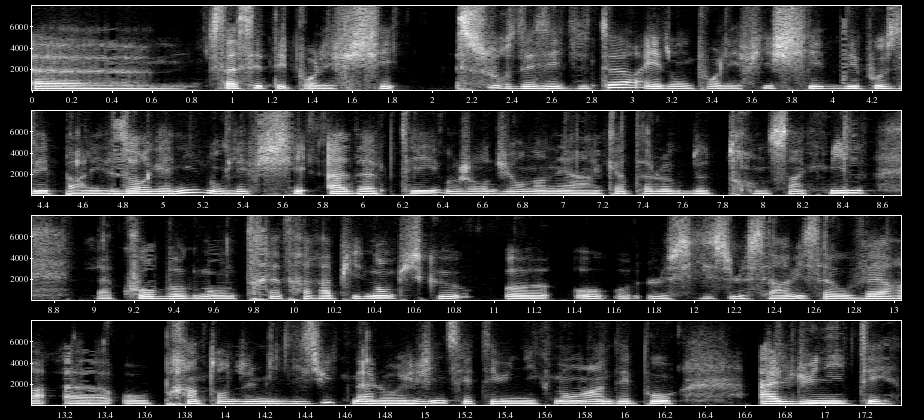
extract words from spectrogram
ça, c'était pour les fichiers source des éditeurs et donc pour les fichiers déposés par les organismes, donc les fichiers adaptés, aujourd'hui on en est à un catalogue de 35 000. La courbe augmente très très rapidement puisque euh, le, service a ouvert au printemps 2018, mais à l'origine c'était uniquement un dépôt à l'unité.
